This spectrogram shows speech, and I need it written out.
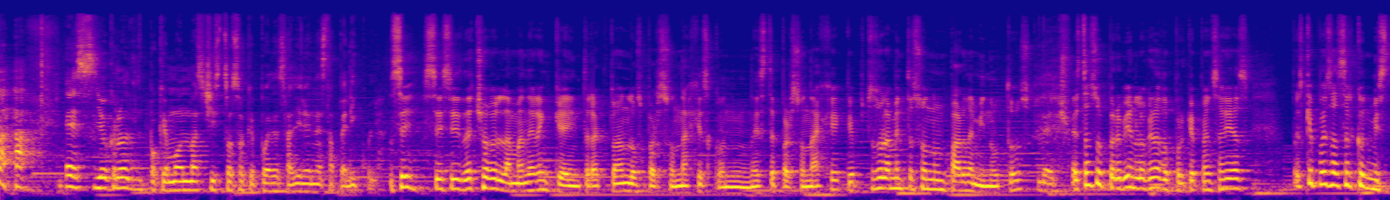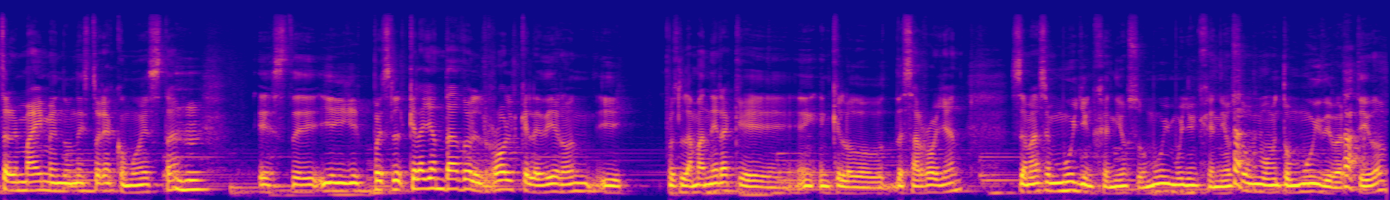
Es, yo creo, el Pokémon más chistoso que puede salir en esta película. Sí, sí, sí. De hecho, la manera en que interactúan los personajes con este personaje, que pues, solamente son un par de minutos, De hecho. está súper bien logrado porque pensarías, pues, ¿qué puedes hacer con Mr. Mime en una historia como esta? Este, y pues que le hayan dado el rol que le dieron y pues la manera que, en, en que lo desarrollan, se me hace muy ingenioso, muy, muy ingenioso, un momento muy divertido.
